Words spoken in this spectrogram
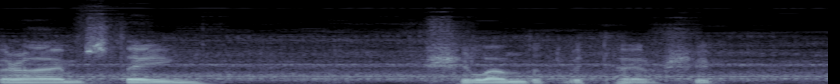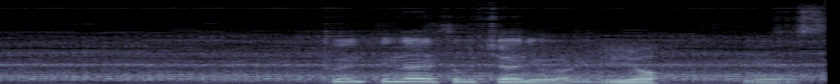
where I'm staying she landed with her ship 29th of January. yeah Yes.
